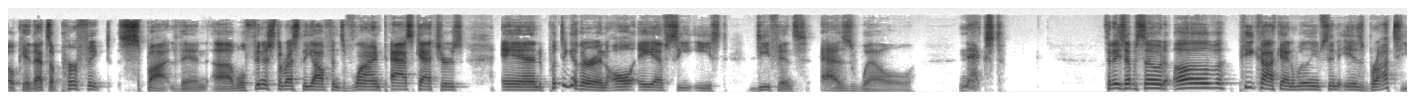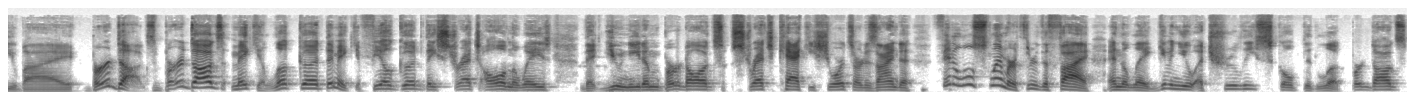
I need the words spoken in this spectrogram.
Okay, that's a perfect spot then. Uh, we'll finish the rest of the offensive line, pass catchers, and put together an all AFC East defense as well. Next. Today's episode of Peacock and Williamson is brought to you by Bird Dogs. Bird Dogs make you look good, they make you feel good, they stretch all in the ways that you need them. Bird Dogs stretch khaki shorts are designed to fit a little slimmer through the thigh and the leg, giving you a truly sculpted look. Bird Dogs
